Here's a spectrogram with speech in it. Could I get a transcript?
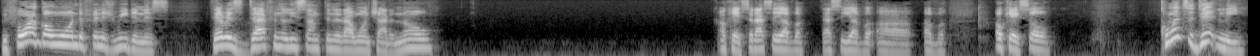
before I go on to finish reading this, there is definitely something that I want y'all to know. Okay, so that's the other that's the other uh other okay, so coincidentally,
